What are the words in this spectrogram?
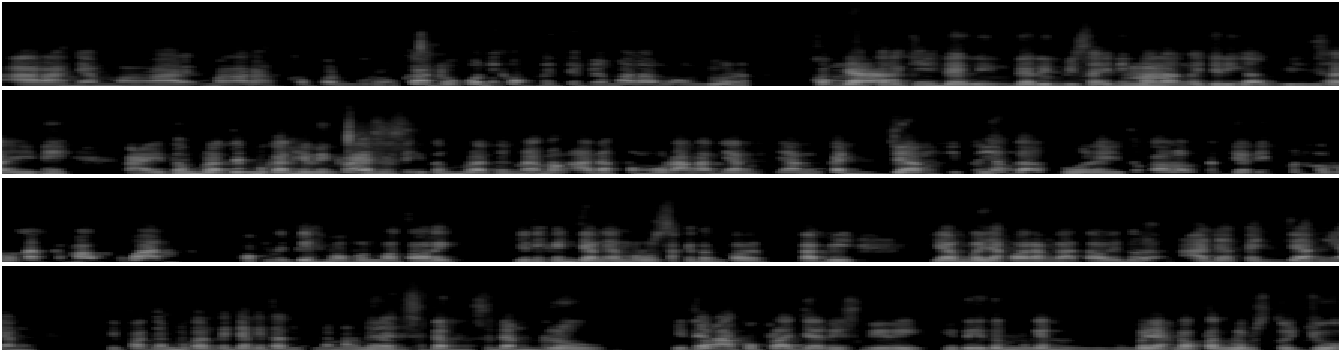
arahnya mengarah, mengarah ke perburukan, loh kok ini kognitifnya malah mundur? Kok ya. motoriknya dari dari bisa ini hmm. malah nggak jadi nggak bisa ini? Nah itu berarti bukan healing crisis, itu berarti memang ada pengurangan yang yang kejang itu yang nggak boleh itu kalau terjadi penurunan kemampuan kognitif maupun motorik. Jadi kejang yang merusak itu, tapi yang banyak orang nggak tahu itu ada kejang yang sifatnya bukan kejang itu, memang dia sedang sedang grow. Itu yang aku pelajari sendiri. Itu itu mungkin banyak dokter belum setuju,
